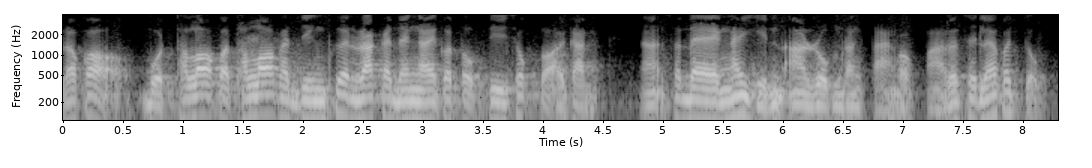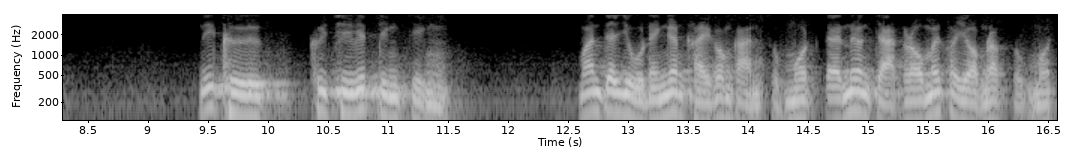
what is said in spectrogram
แล้วก็บททะเลาะก็ทะเลาะกันจริง เพื่อนรักกันยังไง ก็ตบตีชกต่อยกันนะแสดงให้เห็นอารมณ์ต่าง ๆ ออกมา แล้วเสร็จแล้วก็จบ นี่คือคือชีวิตจริง ๆ มันจะอยู่ในเงื่อนไขของการสมมติ แต่เนื่องจากเราไม่ค่อยยอมรับสมมติ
